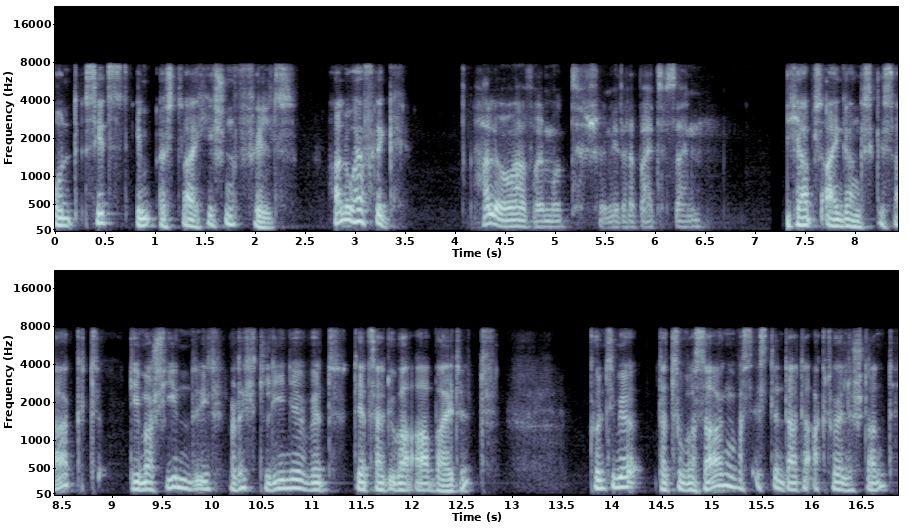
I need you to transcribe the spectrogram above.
und sitzt im österreichischen Vils. Hallo, Herr Frick. Hallo, Herr Vollmuth, schön wieder dabei zu sein. Ich habe es eingangs gesagt, die Maschinenrichtlinie wird derzeit überarbeitet. Können Sie mir dazu was sagen? Was ist denn da der aktuelle Stand?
